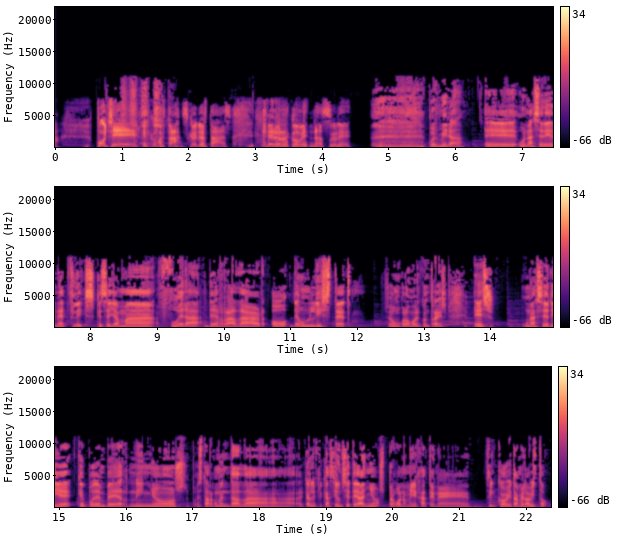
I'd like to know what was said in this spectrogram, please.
¡Puche! ¿Cómo estás? ¿Cómo no estás? ¿Qué nos recomiendas, Sune? Pues mira, eh, una serie de Netflix que se llama Fuera de Radar o The Unlisted, según como lo encontráis. Es una serie que pueden ver niños, está recomendada calificación 7 años, pero bueno, mi hija tiene 5 y también la ha visto.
